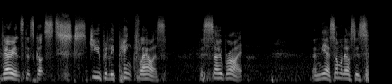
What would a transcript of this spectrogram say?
variants that's got s- s- stupidly pink flowers. They're so bright. And yeah, someone else is.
